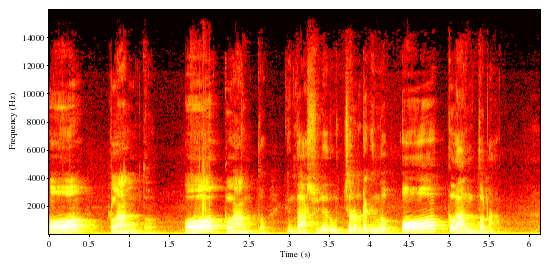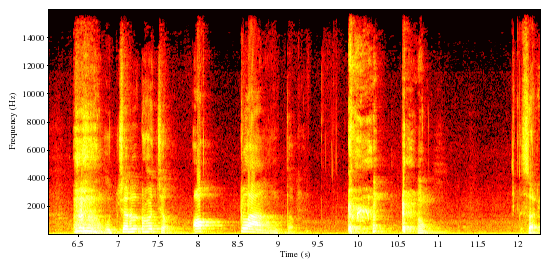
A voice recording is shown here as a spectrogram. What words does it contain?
অক্লান্ত অক্লান্ত। কিন্তু আসলে উচ্চারণটা কিন্তু অক্লান্ত না। উচ্চারণটা হচ্ছে অক্লান্ত। সরি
